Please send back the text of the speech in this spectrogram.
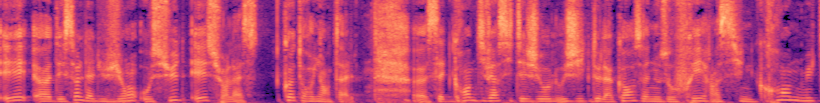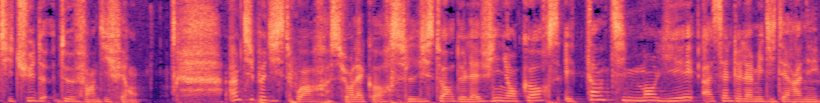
et euh, des sols d'alluvion au sud et sur la côte orientale. Euh, cette grande diversité géologique de la Corse va nous offrir ainsi une grande multitude de vins différents. Un petit peu d'histoire sur la Corse. L'histoire de la vigne en Corse est intimement liée à celle de la Méditerranée.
